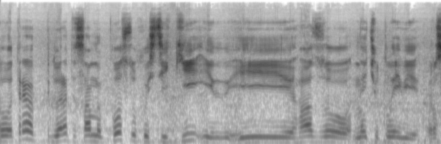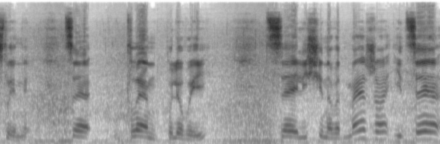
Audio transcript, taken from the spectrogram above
то треба підбирати саме посухостійкі і, і газонечутливі рослини. Це клен польовий, це ліщина ведмежа і це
